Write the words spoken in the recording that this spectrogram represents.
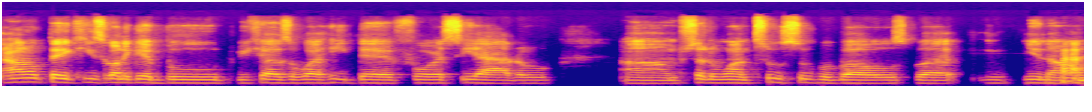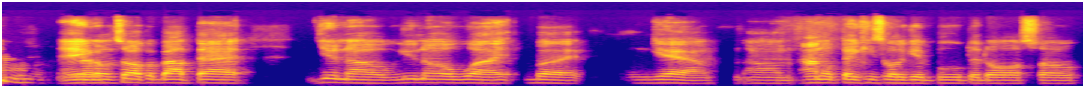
I don't think he's going to get booed because of what he did for Seattle. Um, should have won two Super Bowls, but you know, ain't gonna talk about that you know, you know what, but yeah, um, I don't think he's going to get booed at all. So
